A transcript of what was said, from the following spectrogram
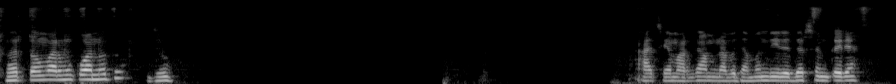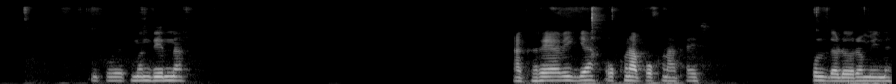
ઘર તો અમારે મૂકવાનું હતું. જો. આ છે અમારા ગામના બધા મંદિરે દર્શન કર્યા. એક મંદિરના. આ ઘરે આવી ગયા. ઓખણા પોખણા થાય છે. ફૂલદડો રમીને.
